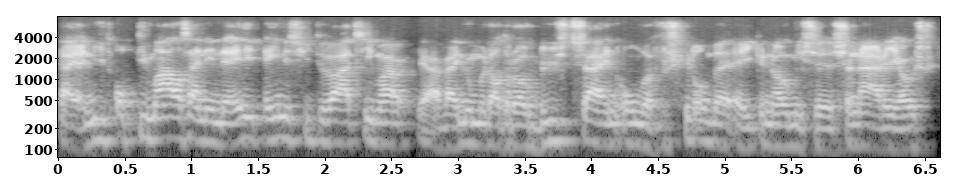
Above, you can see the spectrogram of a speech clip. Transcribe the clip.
nou ja, niet optimaal zijn in de e-, ene situatie, maar ja, wij noemen dat robuust zijn onder verschillende economische scenario's.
